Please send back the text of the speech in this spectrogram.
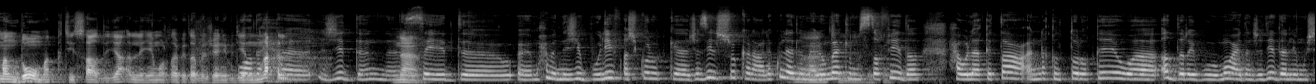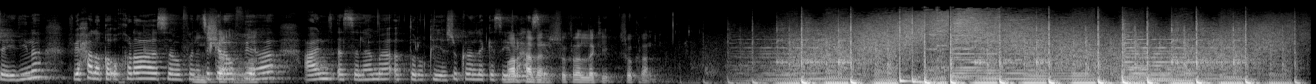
منظومة اقتصادية اللي هي مرتبطة بالجانب ديال النقل. جدا نعم. السيد آه، محمد نجيب بوليف أشكرك جزيل الشكر على كل هذه نعم، المعلومات المستفيضة حول قطاع النقل الطرقي وأضرب موعدا جديدا لمشاهدينا في حلقة أخرى سوف نتكلم فيها عن السلامه الطرقية. شكرا لك سيدي مرحبا. شكرا لك. شكرا.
